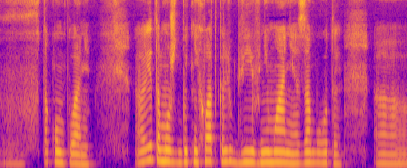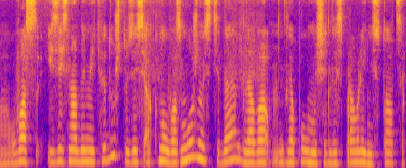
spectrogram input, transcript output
в, в таком плане. А это может быть нехватка любви, внимания, заботы. А, у вас, и здесь надо иметь в виду, что здесь окно возможностей да, для, для помощи, для исправления ситуации,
